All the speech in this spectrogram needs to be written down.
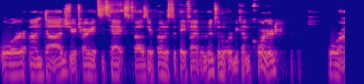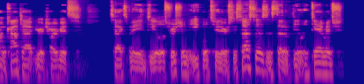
Or on dodge, your target's attacks cause their opponents to pay five momentum or become cornered or on contact, your target's attacks may deal attrition equal to their successes instead of dealing damage.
